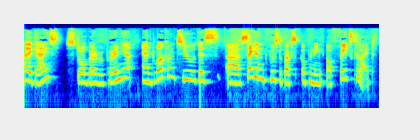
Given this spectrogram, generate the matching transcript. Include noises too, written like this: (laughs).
Hi guys, Strawberry Vaporeon here, and welcome to this uh, second booster box opening of Fates Collide.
